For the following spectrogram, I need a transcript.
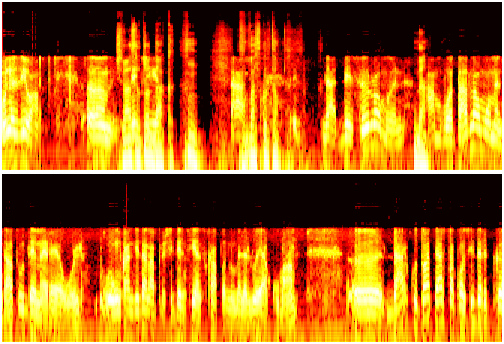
Bună ziua! Uh, și lasă deci, tot dacă. Vă ascultăm. Da, de sunt român, da. am votat la un moment dat UDMR-ul. un candidat la președinție îmi scapă numele lui acum, uh, dar cu toate astea consider că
